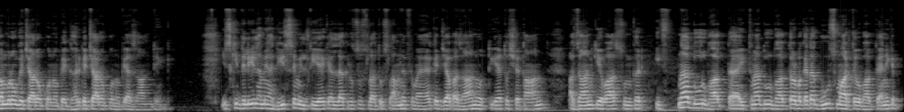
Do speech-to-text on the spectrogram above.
कमरों के चारों कोनों पे, घर के चारों कोनों पे अजान देंगे। इसकी दलील हमें हदीस से मिलती है कि अल्लाह के रसूल ने फरमाया है कि जब अजान होती है तो शैतान अजान की आवाज़ सुनकर इतना दूर भागता है, इतना दूर भागता है और बकायदा घूस मारते हुए भागता है, यानी कि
